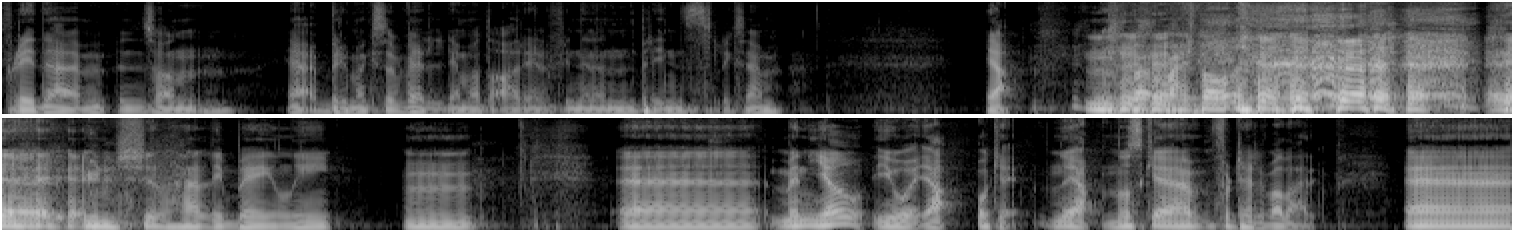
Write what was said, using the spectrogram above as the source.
Fordi det er sånn Jeg bryr meg ikke så veldig om at Ariel finner en prins, liksom. Ja. I hvert fall. unnskyld, Hally Bailey. Mm. Eh, men yo, jo, ja, ok. Ja, nå skal jeg fortelle hva det er. Eh,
